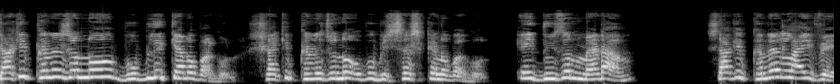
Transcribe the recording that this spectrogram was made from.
শাকিব খানের জন্য বুবলি কেন পাগল? শাকিব খানের জন্য অপু বিশ্বাস কেন পাগল? এই দুইজন ম্যাডাম শাকিব খানের লাইফে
